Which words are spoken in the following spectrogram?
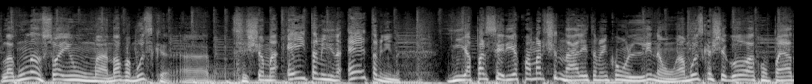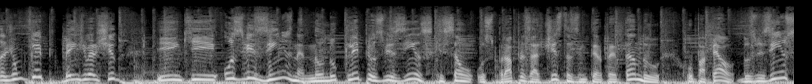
O Lagum lançou aí uma nova música, uh, se chama Eita Menina, Eita Menina. E a parceria com a Martinelli também com o Linão. A música chegou acompanhada de um clipe bem divertido, em que os vizinhos, né, no, no clipe, os vizinhos, que são os próprios artistas interpretando o papel dos vizinhos,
